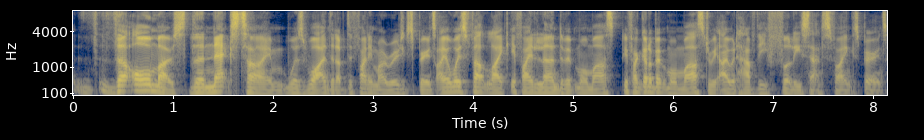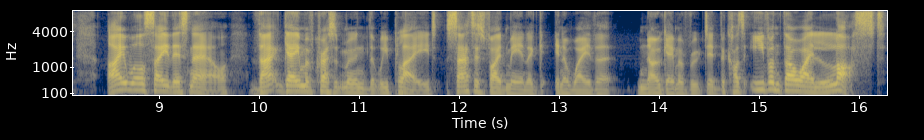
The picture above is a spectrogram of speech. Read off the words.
The almost the next time was what ended up defining my root experience. I always felt like if I learned a bit more master, if I got a bit more mastery, I would have the fully satisfying experience. I will say this now: that game of Crescent Moon that we played satisfied me in a in a way that no game of root did. Because even though I lost,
